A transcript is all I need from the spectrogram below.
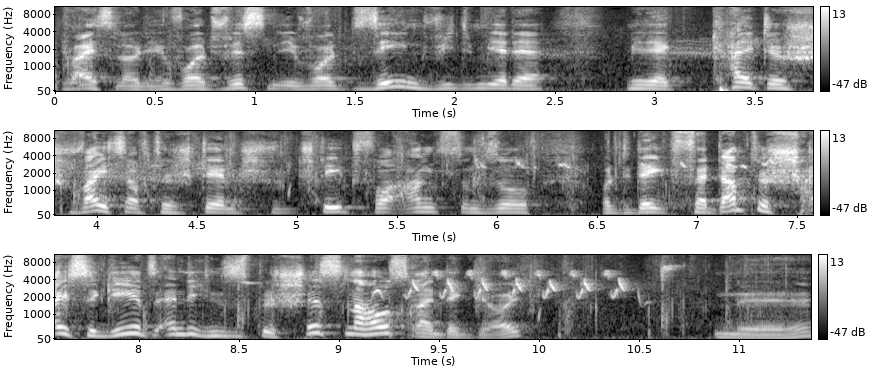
Ich weiß, Leute, ihr wollt wissen, ihr wollt sehen, wie mir der, mir der kalte Schweiß auf der Stirn steht vor Angst und so. Und ihr denkt, verdammte Scheiße, geh jetzt endlich in dieses beschissene Haus rein, denkt ihr euch? Nee.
